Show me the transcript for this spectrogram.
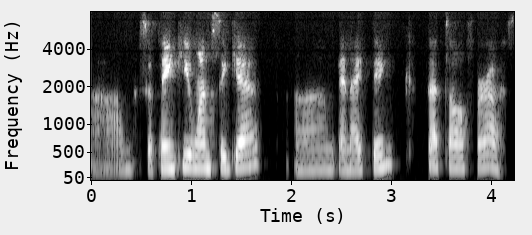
Um, so thank you once again. Um, and I think that's all for us.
